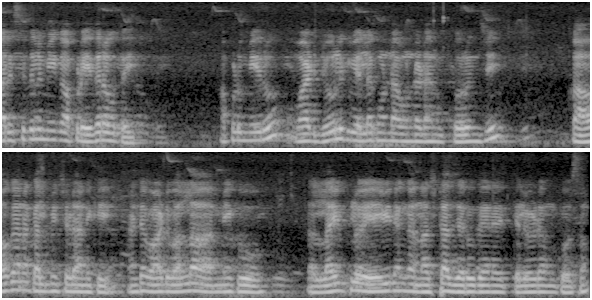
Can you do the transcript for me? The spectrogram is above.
పరిస్థితులు మీకు అప్పుడు ఎదురవుతాయి. అప్పుడు మీరు వాటి జోలికి వెళ్ళకుండా ఉండడానికి గురించి ఒక అవగాహన కల్పించడానికి అంటే వాటి వల్ల మీకు లైఫ్లో ఏ విధంగా నష్టాలు జరుగుతాయనేది తెలియడం కోసం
